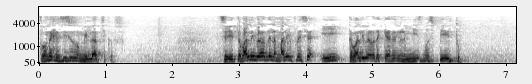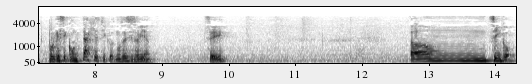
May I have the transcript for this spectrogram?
Son ejercicios de humildad, chicos. Sí, te va a liberar de la mala influencia y te va a liberar de caer en el mismo espíritu. Porque se contagia, chicos. No sé si sabían. ¿Sí? Um, cinco.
